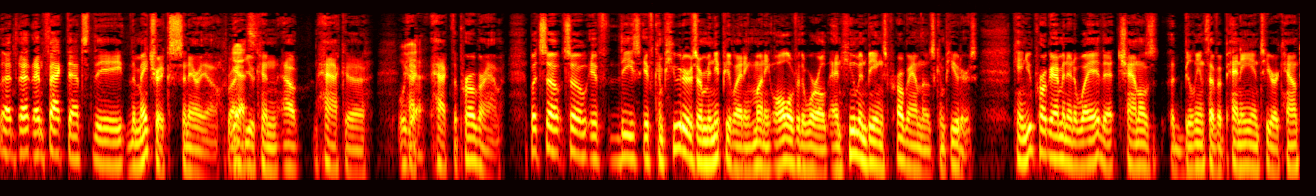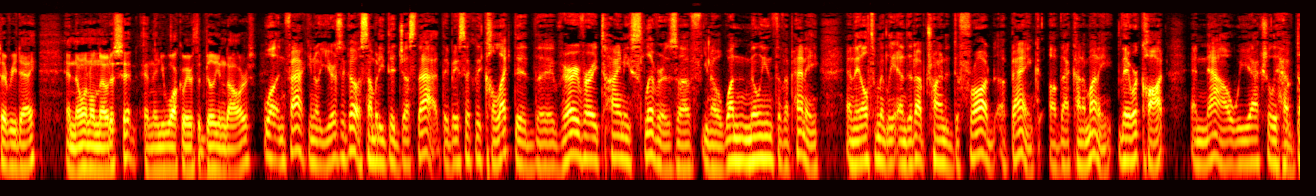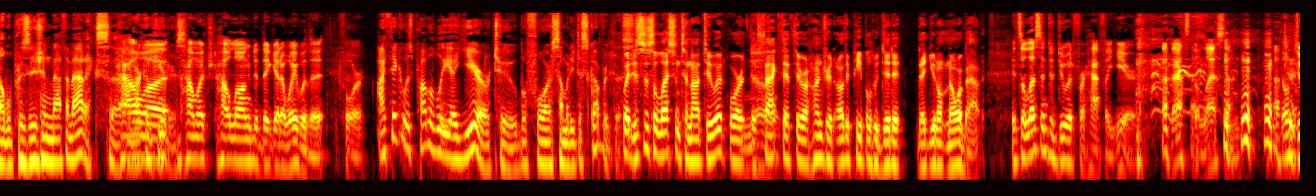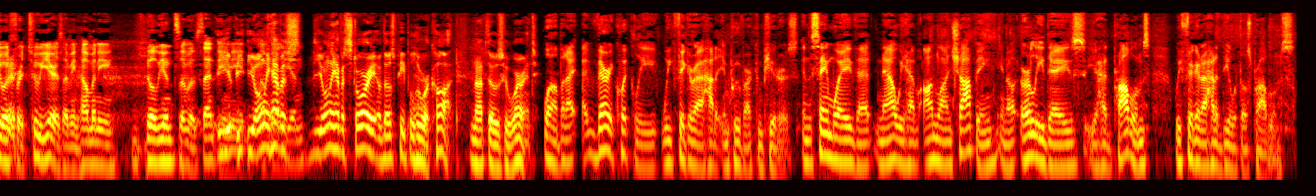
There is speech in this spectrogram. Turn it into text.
That, that, in fact, that's the, the Matrix scenario, right? Yes. You can out hack a, Well, hack, yeah. hack the program. But so so if these if computers are manipulating money all over the world and human beings program those computers, can you program it in a way that channels a billionth of a penny into your account every day and no one will notice it and then you walk away with a billion dollars? Well, in fact, you know, years ago, somebody did just that. They basically collected the very, very tiny slivers of, you know, one millionth of a penny, and they ultimately ended up trying to defraud a bank of that kind of money. They were caught, and now we actually have double precision mathematics uh, How on our uh, computers. how much? How long did they get away with it for? I think it was probably a year or two before somebody discovered this. Wait, is this a lesson to not do it or the fact that there are a hundred other people who did it that you don't know about? It's a lesson to do it for half a year. That's the lesson. Don't do it for two years. I mean, how many billionths of a cent do you, You, need? you only have a s- billion? you only have a story of those people who were caught, not those who weren't. Well, but I, I very quickly we figure out how to improve our computers in the same way that now we have online shopping. You know, early days you had problems. We figured out how to deal with those problems.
